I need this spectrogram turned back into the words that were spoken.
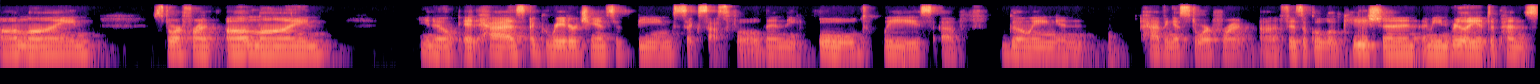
online, storefront online, you know, it has a greater chance of being successful than the old ways of going and having a storefront on a physical location. I mean, really, it depends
